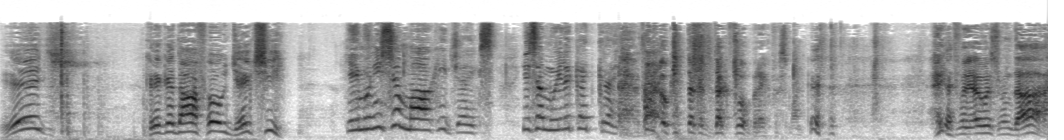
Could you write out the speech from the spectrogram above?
Jets. Kyk dit daar vir Jaxie. Jy moenie so maak, nie, Jakes. Jy sal moeilikheid kry. Daai ouetjie tik is dik vir breakfast man. Het vir die ouens vandag.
